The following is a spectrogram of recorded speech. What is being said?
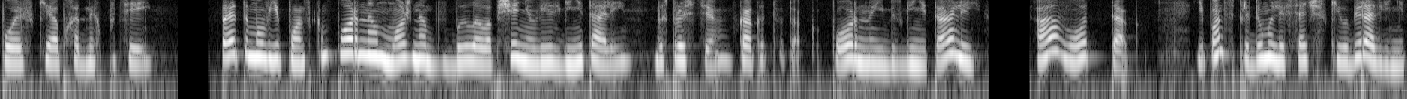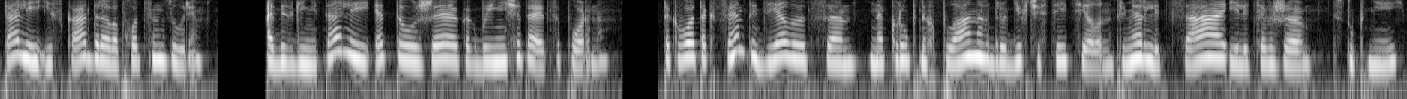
поиске обходных путей. Поэтому в японском порно можно было вообще не увидеть гениталий. Вы спросите, как это так? Порно и без гениталий? А вот так. Японцы придумали всячески убирать гениталии из кадра в обход цензуре. А без гениталий это уже как бы и не считается порно. Так вот, акценты делаются на крупных планах других частей тела, например, лица или тех же ступней.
